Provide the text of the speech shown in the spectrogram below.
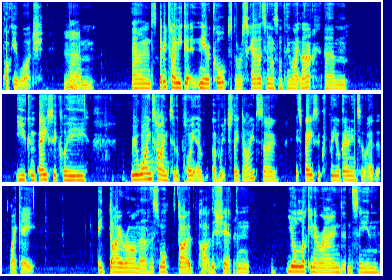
pocket watch Mm. um, and every time you get near a corpse or a skeleton or something like that, um, you can basically rewind time to the point of, of which they died. So it's basically you're going into like, like a a diorama, a small di- part of the ship, and you're looking around and seeing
